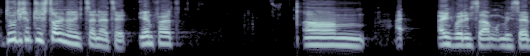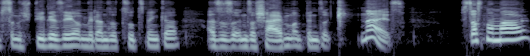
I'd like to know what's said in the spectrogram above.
Dude, ich habe die Story noch nicht zu Ende erzählt. Jedenfalls, ähm, eigentlich würde ich sagen, um mich selbst im Spiegel sehe und mir dann so zuzwinker, also so in so Scheiben und bin so, nice. Ist das normal?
